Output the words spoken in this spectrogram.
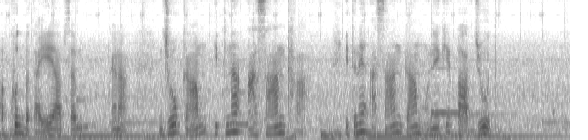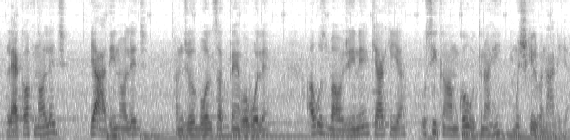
अब खुद बताइए आप सब, है ना? जो काम इतना आसान था इतने आसान काम होने के बावजूद लैक ऑफ़ नॉलेज या आधी नॉलेज हम जो बोल सकते हैं वो बोलें। अब उस बाबूजी ने क्या किया? उसी काम को उतना ही मुश्किल बना लिया।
